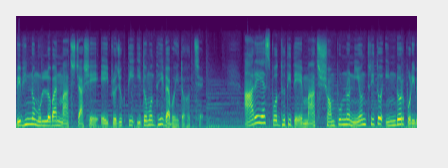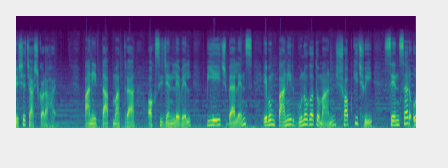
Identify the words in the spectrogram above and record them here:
বিভিন্ন মূল্যবান মাছ চাষে এই প্রযুক্তি ইতোমধ্যেই ব্যবহৃত হচ্ছে। আরএএস পদ্ধতিতে মাছ সম্পূর্ণ নিয়ন্ত্রিত ইনডোর পরিবেশে চাষ করা হয়। পানির তাপমাত্রা, অক্সিজেন লেভেল, পিএইচ ব্যালেন্স এবং পানির গুণগত মান সবকিছুই সেন্সার ও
